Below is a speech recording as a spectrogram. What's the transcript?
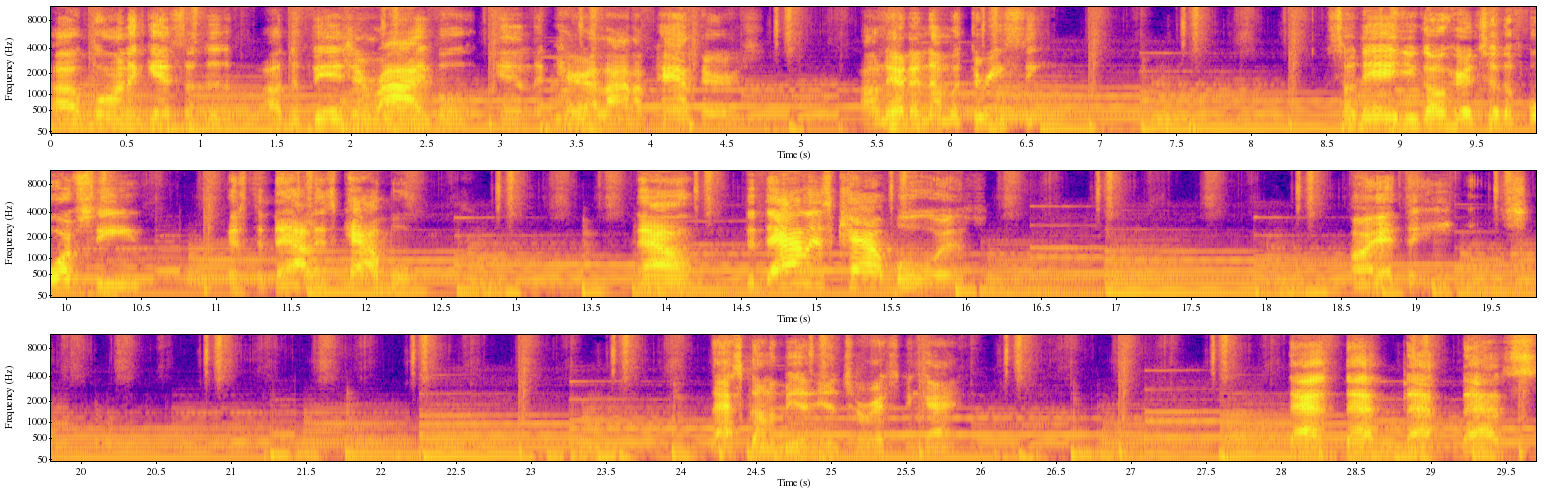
uh, going against a, a, division rival in the Carolina Panthers. Um, they're the number three seed. So then you go here to the fourth seed, it's the Dallas Cowboys. Now, the Dallas Cowboys are at the Eagles. That's going to be an interesting game. That that that that's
